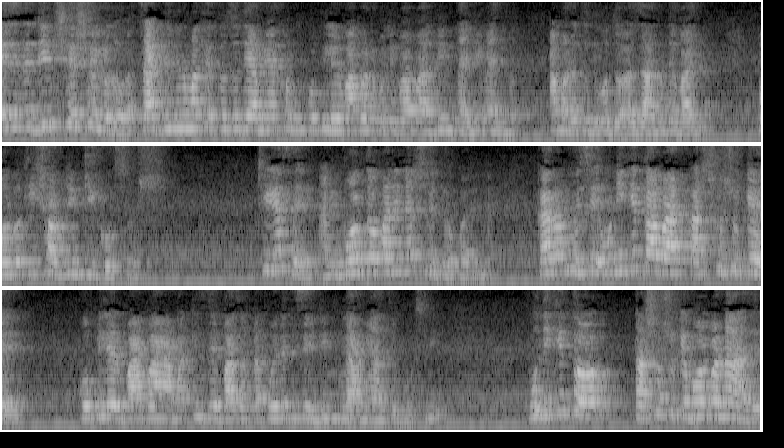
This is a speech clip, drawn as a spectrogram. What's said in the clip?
এই যে ডিম শেষ হয়ে গেল, চার দিনের মাথায় তো যদি আমি এখন কপিলের বাবার বলি, বাবা, ডিম নাই, ডিম আইন আমারও তো দিব জাদুতে বাড়ি। বলব কি, সব ডিম কি করছোস? ঠিক আছে? আমি বলতেও পারি না সইতেও পারি না। কারণ হয়েছে উনি কিন্তু আবার তার শ্বশুরকে কপিলের বাবা আমাকে যে বাজারটা করে দিছে, এই ডিমগুলো আমি আনতে বলছি। উনি কিন্তু তার শ্বশুরকে বলবে না যে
